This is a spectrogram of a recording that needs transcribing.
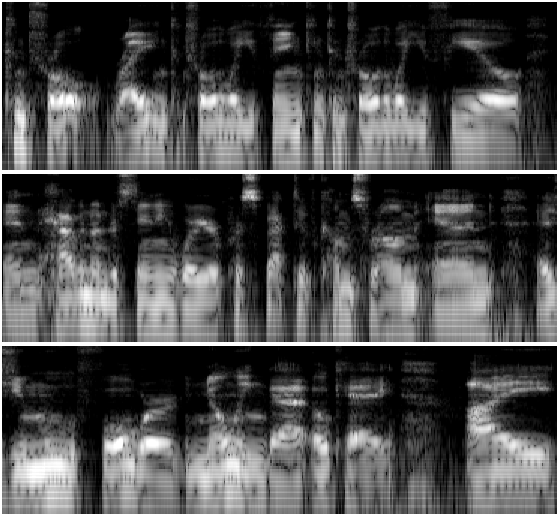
control right? And control the way you think and control the way you feel and have an understanding of where your perspective comes from. And as you move forward knowing that okay i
